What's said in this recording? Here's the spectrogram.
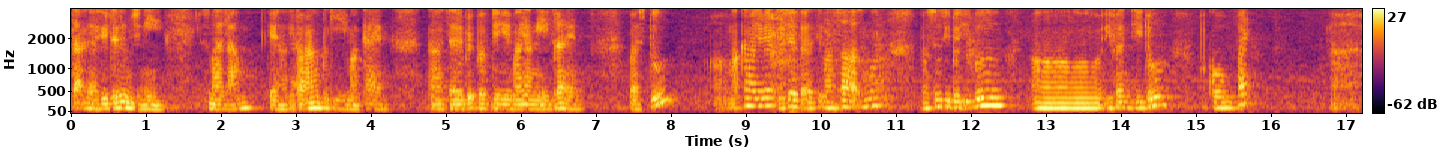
Tak guys cerita dia macam ni. Semalam okay, Kita orang pergi makan. Uh, Celebrate birthday Mayang dengan Israel Lepas tu uh, Makan macam biasa je Kat hati masak semua Lepas tu tiba-tiba uh, Ivan tidur Pukul 4 uh,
